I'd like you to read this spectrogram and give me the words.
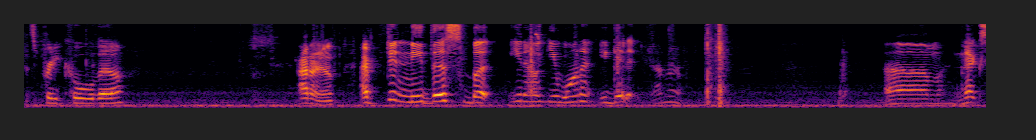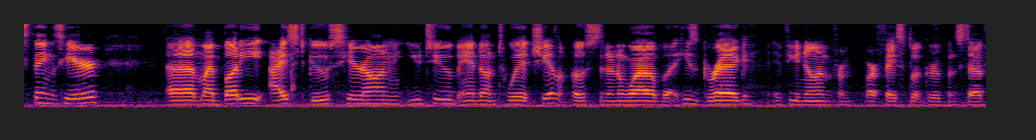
It's pretty cool though. I don't know. I didn't need this, but you know, you want it, you get it. I don't know. Um, next things here. Uh, my buddy Iced Goose here on YouTube and on Twitch. He hasn't posted in a while, but he's Greg, if you know him from our Facebook group and stuff.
